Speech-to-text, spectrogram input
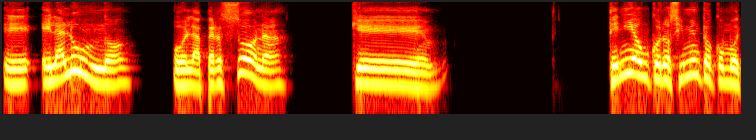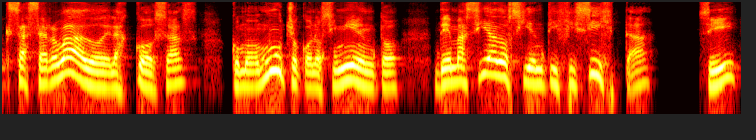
eh, el alumno o la persona que tenía un conocimiento como exacerbado de las cosas, como mucho conocimiento, demasiado cientificista, ¿sí?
